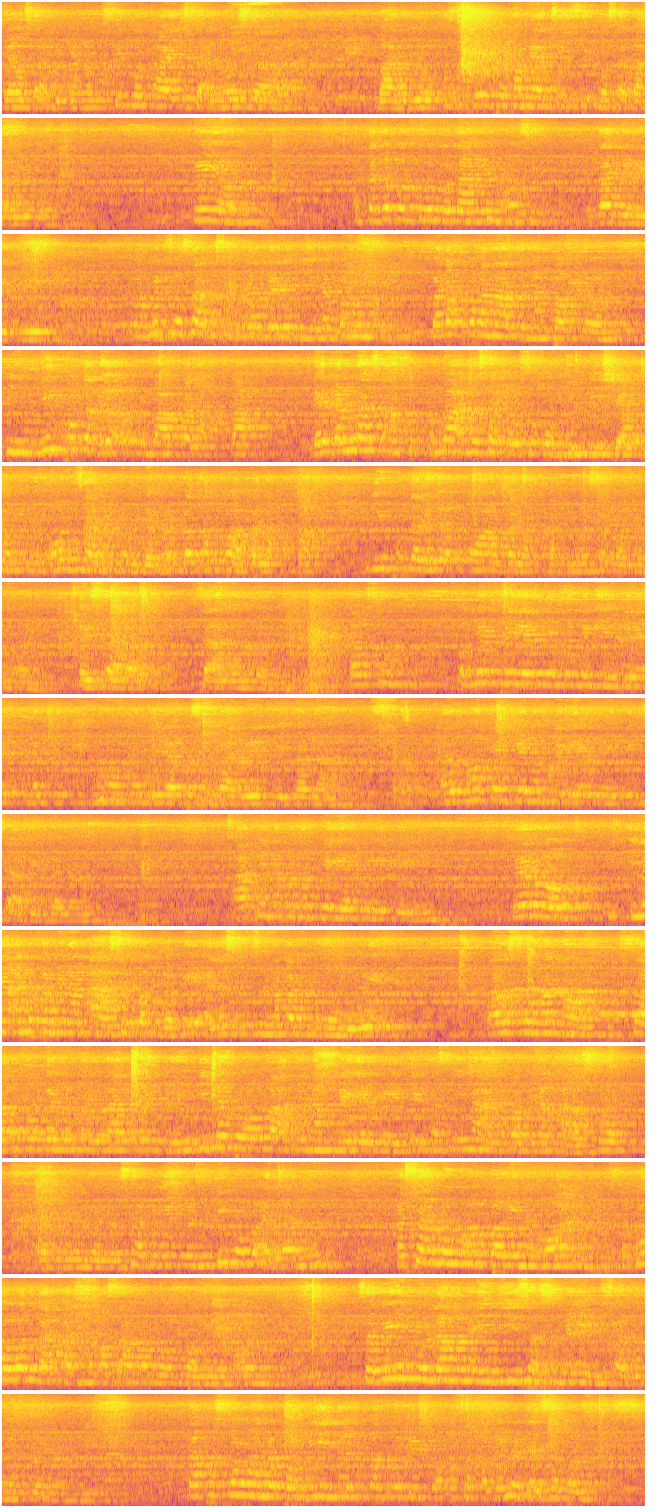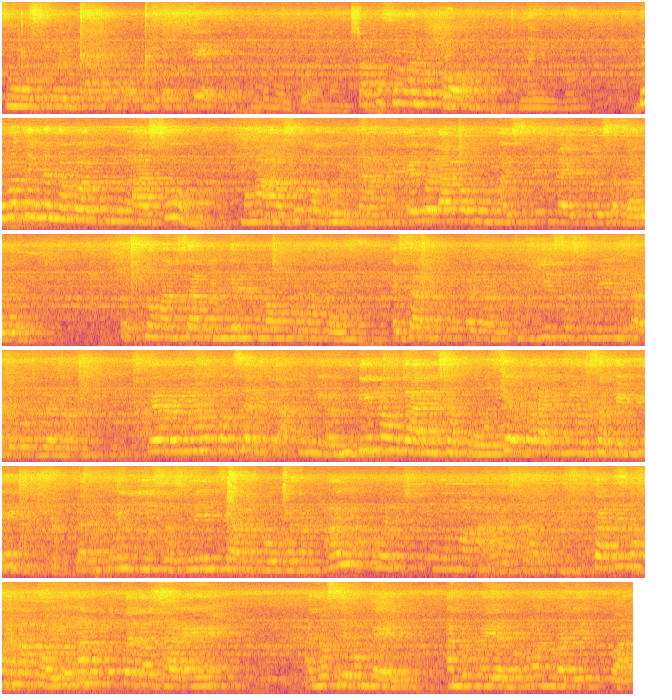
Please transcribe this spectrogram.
Daw, sabi niya, magsimba tayo sa ano sa baryo. Kasi doon po kami nagsisimba sa baryo. Ngayon, ang tagapagturo namin o si Brother Reggie, pag nagsasabi si Brother Reggie na pang, palakpakan natin ng Panginoon, hindi ko talaga ako pumapalakpak. Dahil ang nasa ang umaano sa puso ko, hindi siya ang Panginoon. Sabi ko gano'n, ba't ako pumapalakpak? Hindi ko talaga ako pumapalakpak na sa Panginoon. Ay sa, sa anong nag-i-mumubila ko si Brother Reggie na, okay ka ng prayer meeting, sabi gano'n. Atin ako ng prayer meeting. Pero, inaano kami ng aso pag gabi, alas 8 na kami umuwi. Tapos nung ano, sabi ko gano'n kay Eddie, hindi na po ako atin ng prayer meeting kasi inaano kami ng aso. Sabi ko gano'n. Sabi niya gano'n, hindi mo ba alam? Kasama mo ang Panginoon. Sa bawat lakad mo, kasama mo ang Panginoon. Sabihin mo lang na in Jesus' name, sabi niya gano'n. Tapos nung ano po, di nagpatuloy po ako sa pagano dahil sa pag sumusunod na ako paunti-unti. Ano may ko announce? Tapos ang ano po, Ngayon ba? dumating na naman mga aso. Mga aso pag uwi namin. Eh wala pa pong mga street light doon sa baryo. Tapos nung ano sabi ganun nung anak ko, ay sabi ko ganun, Jesus name sabi ko ganun. Pero yung pagsalita ko yun, hindi nang galing sa puso, galing lang sa bibig. Sabi ko, Jesus name, sabi ko ganun, ayaw ko walis yung mga aso. Sabi ng anak ko, yung anak ko talaga eh, ano si Romel, ano pa yan noon, maliit pa.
